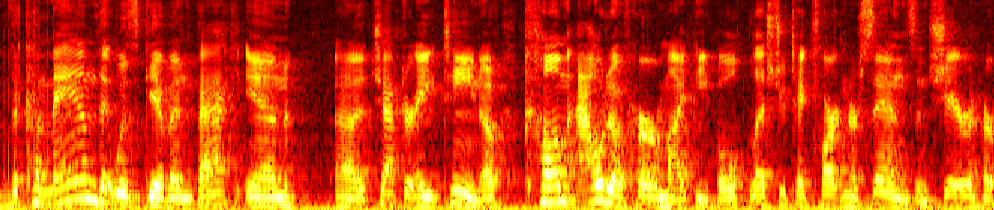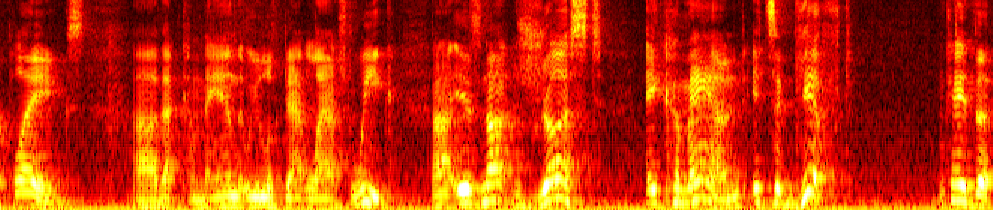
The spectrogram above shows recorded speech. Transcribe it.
the command that was given back in uh, chapter 18 of come out of her my people lest you take part in her sins and share in her plagues uh, that command that we looked at last week uh, is not just a command it's a gift okay the,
